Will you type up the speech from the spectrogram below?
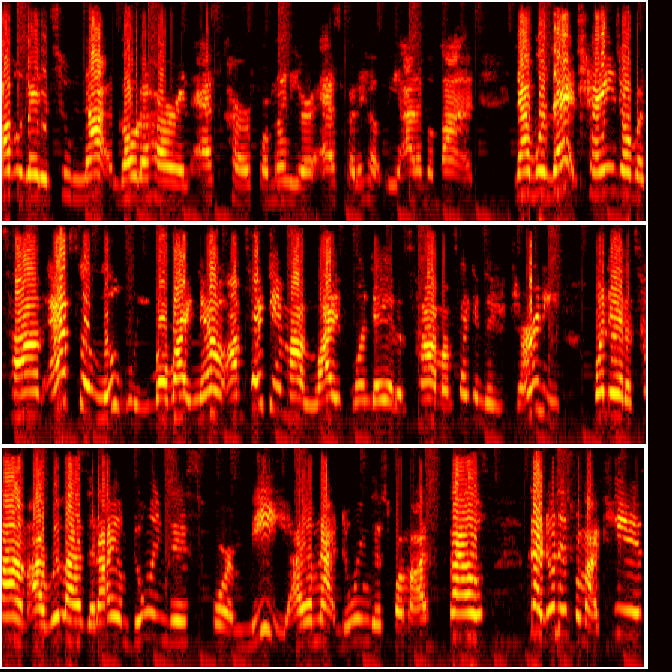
obligated to not go to her and ask her for money or ask her to help me out of a bind. Now, will that change over time? Absolutely. But right now, I'm taking my life one day at a time. I'm taking this journey one day at a time. I realize that I am doing this for me. I am not doing this for my spouse. I'm not doing this for my kids.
